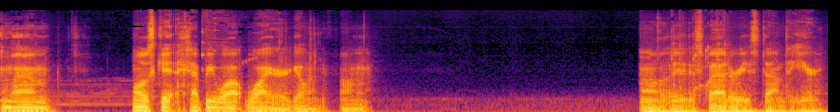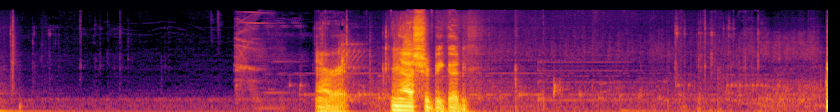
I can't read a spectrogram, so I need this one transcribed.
And then we'll just get heavy watt wire going from oh, these batteries down to here. Alright. That should be good.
